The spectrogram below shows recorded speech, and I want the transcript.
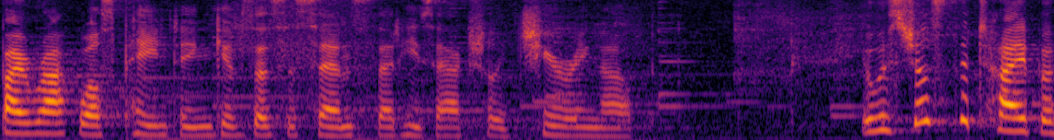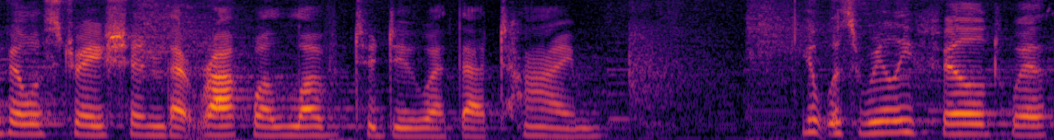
by Rockwell's painting gives us a sense that he's actually cheering up. It was just the type of illustration that Rockwell loved to do at that time. It was really filled with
